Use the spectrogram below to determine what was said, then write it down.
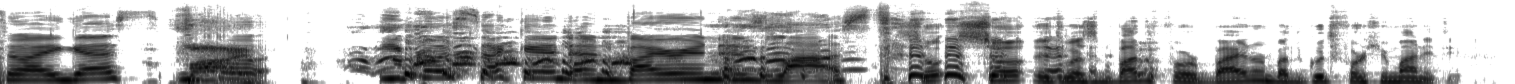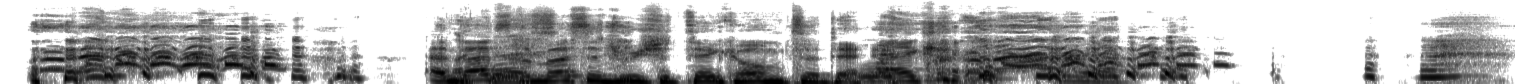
so I guess Five. Ippo, Ippo's second and Byron is last. So so it was bad for Byron, but good for humanity. And that's the message we should take home today. Like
